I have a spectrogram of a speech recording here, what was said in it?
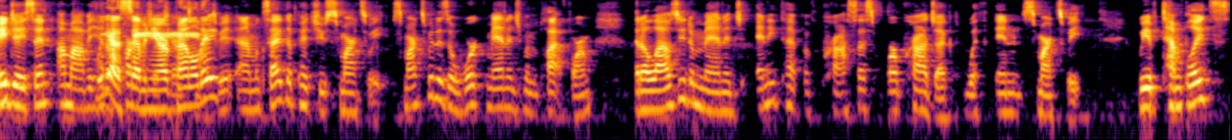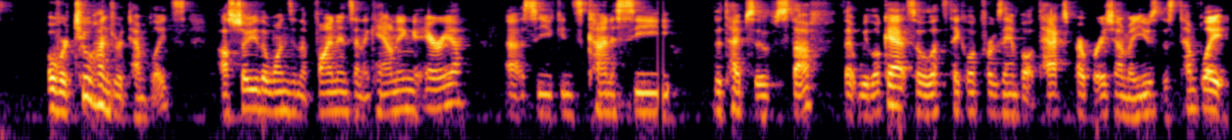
Hey Jason, I'm Avi. We got a seven-yard penalty. SmartSuite, and I'm excited to pitch you SmartSuite. SmartSuite is a work management platform that allows you to manage any type of process or project within SmartSuite. We have templates, over 200 templates. I'll show you the ones in the finance and accounting area, uh, so you can kind of see the types of stuff that we look at. So let's take a look, for example, at tax preparation. I'm going to use this template,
